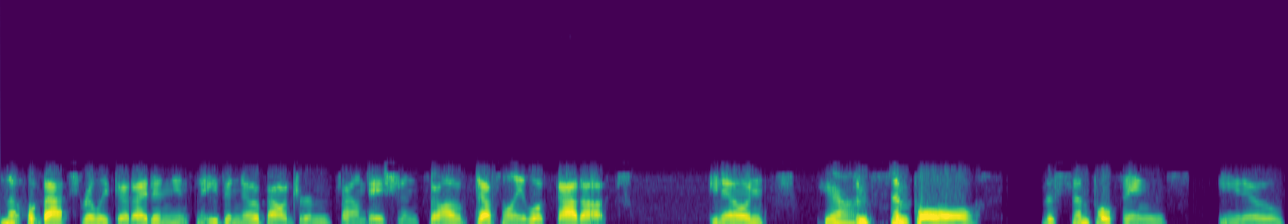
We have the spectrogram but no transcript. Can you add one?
No, that's really good. I didn't even know about Dream Foundation, so I'll definitely look that up. You know, and yeah, some simple, the simple things you know,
